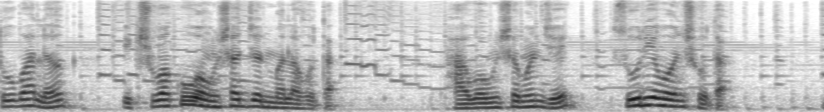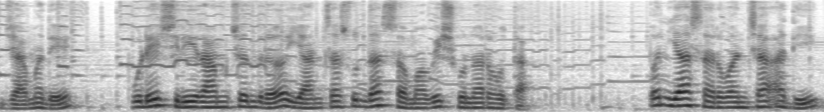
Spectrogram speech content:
तो बालक इक्ष्वाकू वंशात जन्मला होता. हा वंश म्हणजे सूर्यवंश होता ज्यामध्ये पुढे श्रीरामचंद्र यांचासुद्धा समावेश होणार होता. पण या सर्वांच्या आधी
